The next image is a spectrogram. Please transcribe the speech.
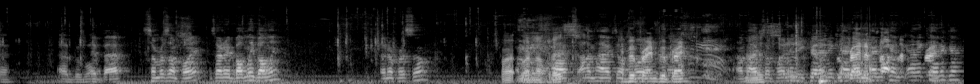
Okay. Uh, Booble. Head back. Summer's on point. Sorry, bubble me, bubble me. Center personal. Run, run off hacked. this. I'm hacked on Boop point. Brand, boop Brand. I'm hacked on Nice. point. Any care, any care, Brand any up care, any care, any care.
